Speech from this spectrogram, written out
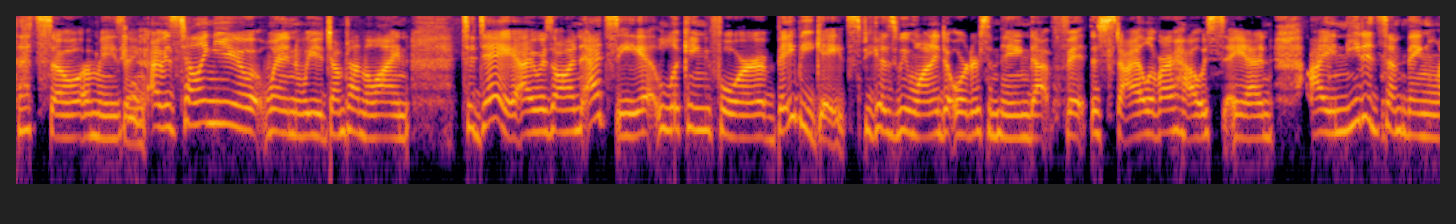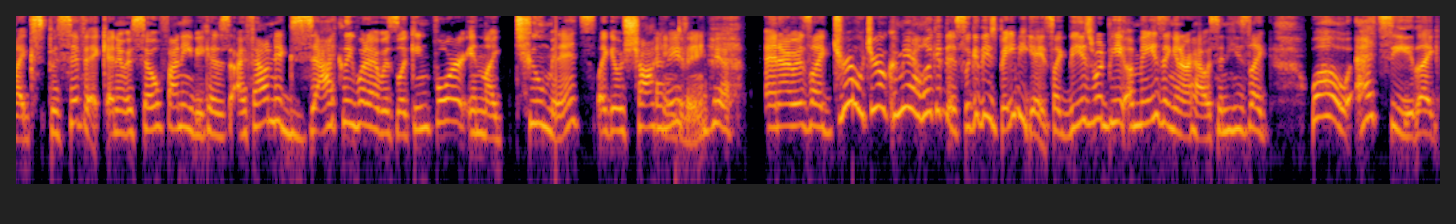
That's so amazing. I was telling you when we jumped on the line today, I was on Etsy looking for baby gates because we wanted to order something that fit the style of our house. And I needed something like specific. And it was so funny because I found exactly what I was looking for in like two minutes. Like it was shocking Amazing. to me. Yeah. And I was like, Drew, Drew, come here. Look at this. Look at these baby gates. Like these would be amazing in our house. And he's like, whoa, Etsy. Like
